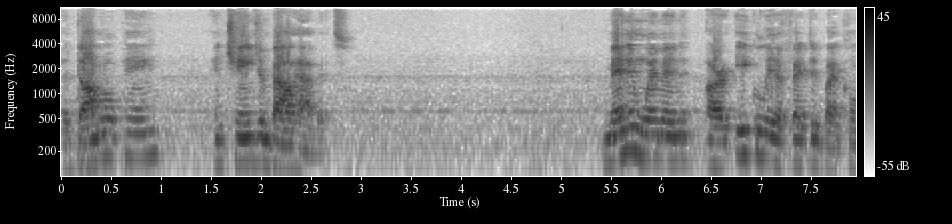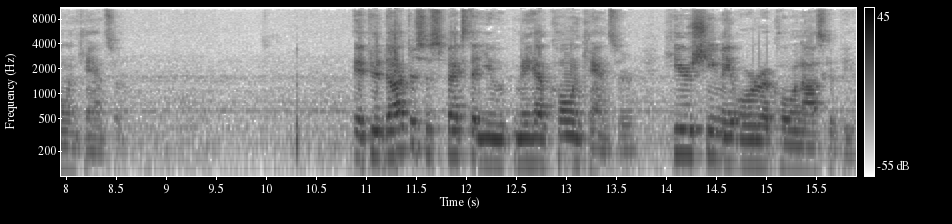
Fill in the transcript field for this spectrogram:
abdominal pain, and change in bowel habits. Men and women are equally affected by colon cancer. If your doctor suspects that you may have colon cancer, he or she may order a colonoscopy.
